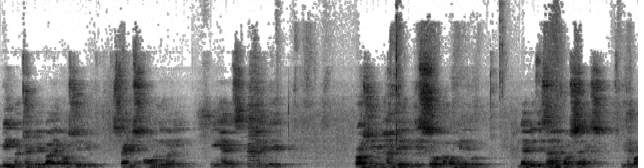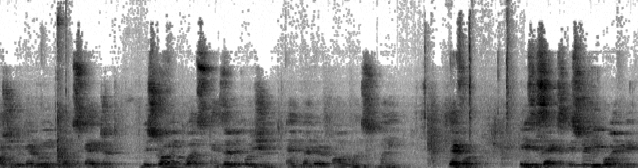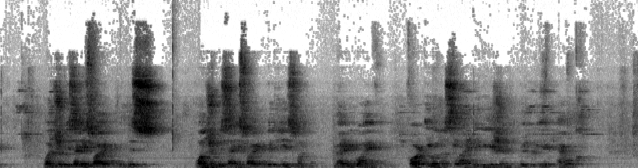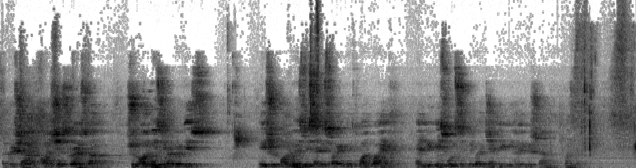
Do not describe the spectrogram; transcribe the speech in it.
being attracted by a prostitute spends all the money he has in inherited. Prostitute hunting is so abominable that the desire for sex with a prostitute can ruin one's character, destroy one's exalted position, and plunder all one's money. Therefore, illicit sex is strictly prohibited. One should be satisfied with this. One should be satisfied with his married wife, for even a slight deviation will create havoc. A Krishna conscious Grahastha should always remember this. He should always be satisfied with one wife and be peaceful simply by chanting the Hare Krishna mantra.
